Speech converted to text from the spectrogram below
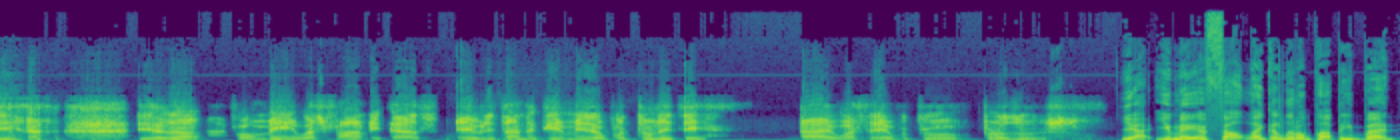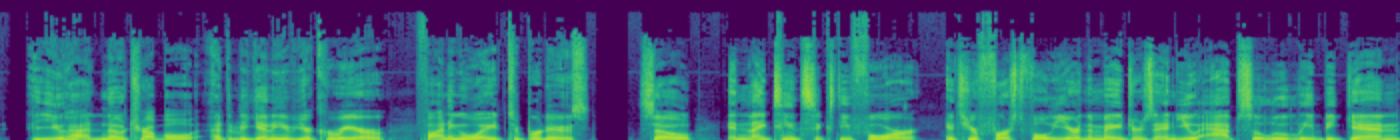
you know, for me it was fun because every time they give me the opportunity, I was able to produce. Yeah, you may have felt like a little puppy, but you had no trouble at the beginning of your career finding a way to produce. So in 1964, it's your first full year in the majors, and you absolutely begin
